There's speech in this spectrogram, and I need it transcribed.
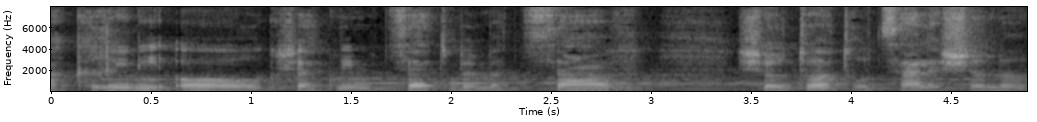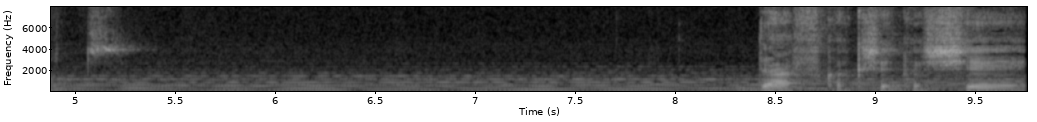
הקריני אור כשאת נמצאת במצב שאותו את רוצה לשנות. דווקא כשקשה,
